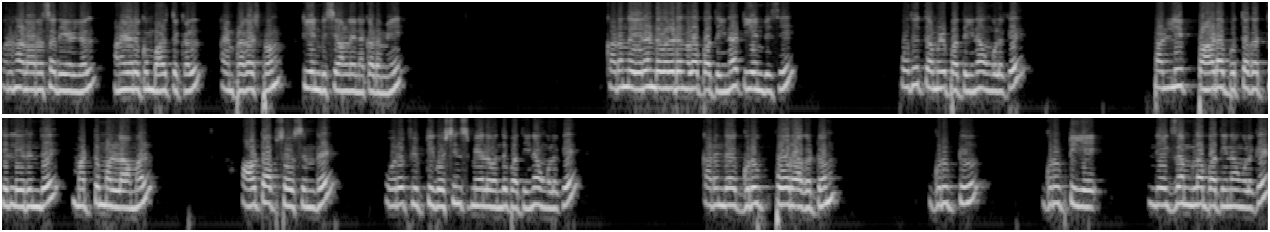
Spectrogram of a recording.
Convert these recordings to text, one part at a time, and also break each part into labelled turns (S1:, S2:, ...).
S1: வருங்கால அரசு அதிகாரிகள் அனைவருக்கும் வாழ்த்துக்கள். I am Prakash from TNPC online academy கடந்த இரண்டு வருடங்களாக பார்த்தீங்கன்னா டிஎன்பிசி பொது தமிழ் பார்த்தீங்கன்னா உங்களுக்கு பள்ளி பாட புத்தகத்தில் இருந்து மட்டுமல்லாமல் அவுட் ஆஃப் சோர்ஸ் என்று ஒரு ஃபிஃப்டி கொஸ்டின்ஸ் மேலே வந்து பார்த்தீங்கன்னா உங்களுக்கு கடந்த குரூப் ஃபோர் ஆகட்டும் குரூப் டூ குரூப் டிஏ இந்த எக்ஸாம்லாம் பார்த்தீங்கன்னா உங்களுக்கு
